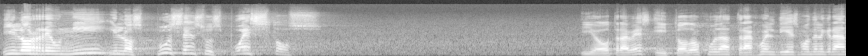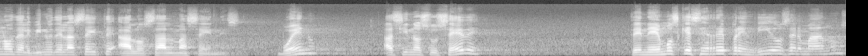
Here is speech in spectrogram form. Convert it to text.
Y los reuní y los puse en sus puestos. Y otra vez, y todo Judá trajo el diezmo del grano, del vino y del aceite a los almacenes. Bueno, así nos sucede. Tenemos que ser reprendidos, hermanos.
